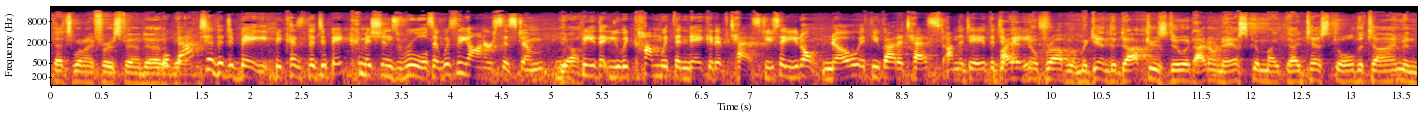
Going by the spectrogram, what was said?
That's when I first found out well, back it. to the debate, because the debate commission's rules, it was the honor system, would Yeah. be that you would come with a negative test. You say you don't know if you got a test on the day of the debate. I had no problem. Again, the doctors do it. I don't ask them. I, I test all the time, and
